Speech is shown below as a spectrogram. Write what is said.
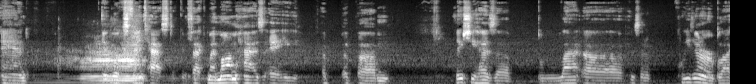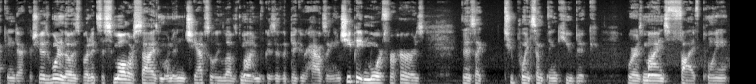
and it works fantastic. In fact, my mom has a, a, a um, I think she has a black, uh, is it a Cuisinart or a Black and Decker. She has one of those, but it's a smaller size one, and she absolutely loves mine because of the bigger housing. And she paid more for hers, and it's like two point something cubic, whereas mine's five point,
